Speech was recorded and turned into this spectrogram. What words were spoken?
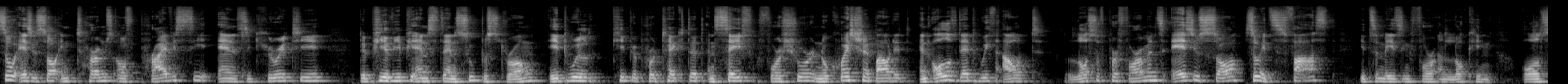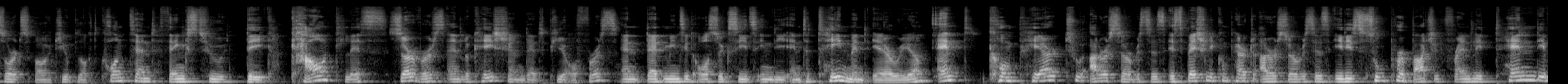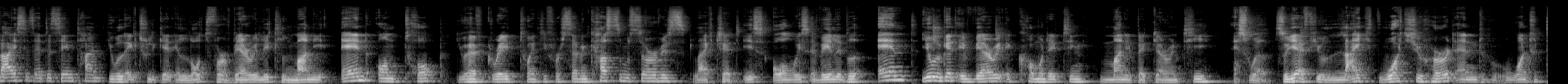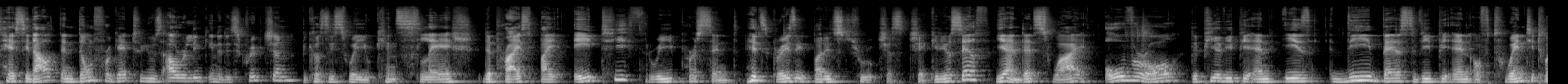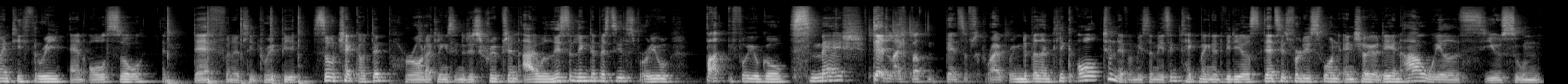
So as you saw in terms of privacy and security, the PIA VPN stands super strong. It will keep you protected and safe for sure, no question about it. And all of that without loss of performance, as you saw. So it's fast, it's amazing for unlocking all sorts of geo-blocked content thanks to the countless servers and location that PIA offers. And that means it also exceeds in the entertainment area. And compared to other services, especially compared to other services, it is super budget friendly. 10 devices at the same time, you will actually get a lot for very little money. And on top, you have great 24 7 customer service. Live chat is always available and you will get a very accommodating money back guarantee as well. So yeah, if you liked what you heard and want to test it out, then don't forget to use our link in the description because this way you can slash the price by 83%. It's crazy, but it's true. Just check it yourself. Yeah, and that's why overall the PIA VPN is the best VPN of 2023 and also definitely drippy. So check out the product links in the description. I will list and link the best deals for you. But before you go, smash that like button, then subscribe, ring the bell and click all to never miss amazing tech magnet videos. That's it for this one. Enjoy your day and I will see you soon.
